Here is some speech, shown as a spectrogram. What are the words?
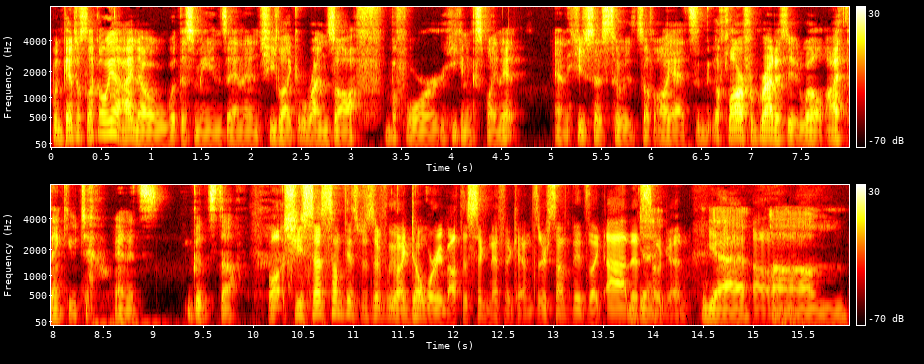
when Gento's like, oh yeah, I know what this means, and then she like runs off before he can explain it, and she says to herself, oh yeah, it's a flower for gratitude. Well, I thank you too, and it's good stuff. Well, she says something specifically like, "Don't worry about the significance" or something. It's like, ah, that's Yeah. so good. Yeah. Um, Um,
